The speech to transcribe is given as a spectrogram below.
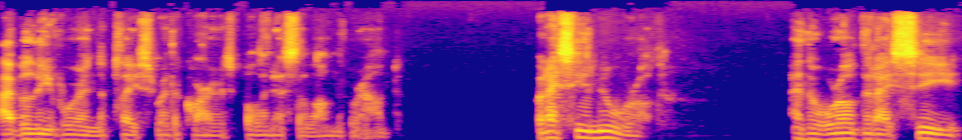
I believe we're in the place where the car is pulling us along the ground. But I see a new world and the world that I see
